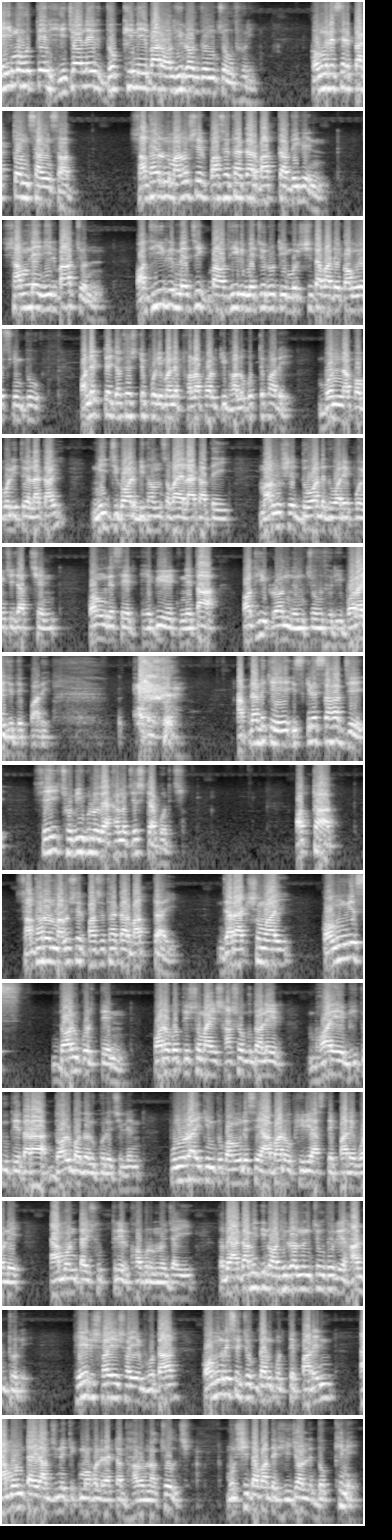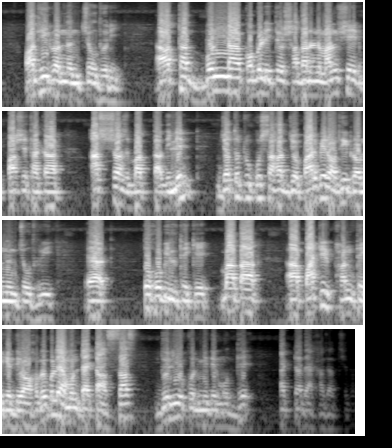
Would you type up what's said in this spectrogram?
এই মুহূর্তের হিজলের দক্ষিণে এবার অধীর রঞ্জন চৌধুরী। কংগ্রেসের প্রাক্তন সাংসদ। সাধারণ মানুষের পাশে থাকার বার্তা দিলেন সামনে নির্বাচন। অধীর ম্যাজিক বা অধীর মেজরিটি মুর্শিদাবাদে কংগ্রেস কিন্তু অনেকটা যথেষ্ট পরিমাণে ফলাফল কি ভালো করতে পারে? বন্যা কবলিত এলাকায় নিজগড় বিধানসভা এলাকাতেই মানুষের দুয়ারে দুয়ারে পৌঁছে যাচ্ছেন কংগ্রেসের হেভিওয়েট নেতা অধীর রঞ্জন চৌধুরী বলাই যেতে পারে। আপনাদেরকে স্ক্রিনের সাহায্যে সেই ছবিগুলো দেখানোর চেষ্টা করছি। অর্থাৎ সাধারণ মানুষের পাশে থাকার বার্তায় যারা একসময় কংগ্রেস দল করতেন, পরবর্তী সময়ে শাসক দলের ভয়ে ভীতুতে তারা দল বদল করেছিলেন, পুনরায় কিন্তু কংগ্রেসে আবারও ফিরে আসতে পারে বলে এমনটাই সূত্রের খবর অনুযায়ী তবে আগামী দিন অধীর রঞ্জন চৌধুরীর হাত ধরে ফের শয়ে শয়ে ভোটার কংগ্রেসে যোগদান করতে পারেন এমনটাই রাজনৈতিক মহলের একটা ধারণা চলছে। মুর্শিদাবাদের হিজল দক্ষিণে অধীর রঞ্জন চৌধুরী, অর্থাৎ বন্যা কবলিত সাধারণ মানুষের পাশে থাকার আশ্বাস বার্তা দিলেন, যতটুকু সাহায্য পারবেন অধীর রঞ্জন চৌধুরী তহবিল থেকে বা তার পার্টির ফান্ড থেকে দেওয়া হবে বলে এমনটা একটা আশ্বাস দলীয় কর্মীদের মধ্যে একটা দেখা যাচ্ছে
